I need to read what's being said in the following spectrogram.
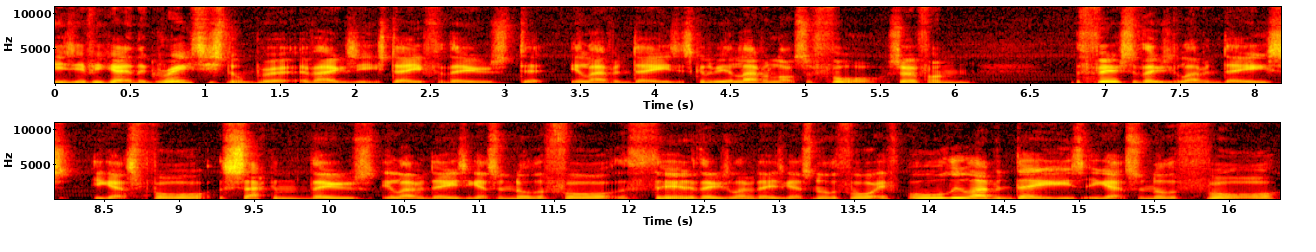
if you're getting the greatest number of eggs each day for those 11 days, it's going to be 11 lots of 4. So if on the first of those 11 days, he gets 4. The second of those 11 days, he gets another 4. The third of those 11 days, he gets another 4. If all the 11 days, he gets another 4,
